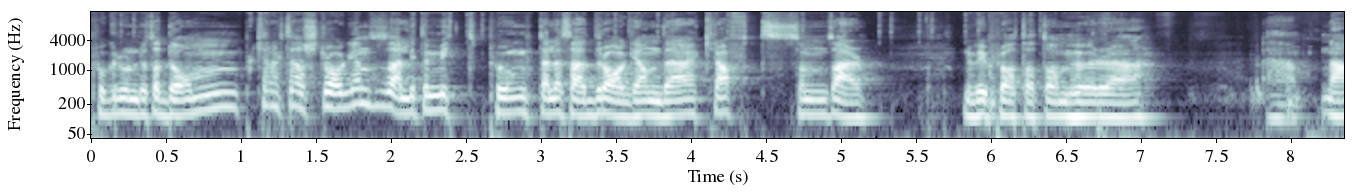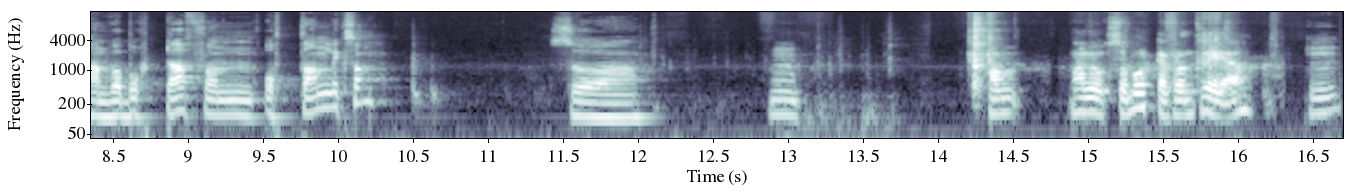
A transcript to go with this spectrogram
på grund av de karaktärsdragen, så här lite mittpunkt eller så här dragande kraft. Som så här, när vi pratat om hur, eh, när han var borta från åttan liksom. Så, Han, han var också borta från trean. mm.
